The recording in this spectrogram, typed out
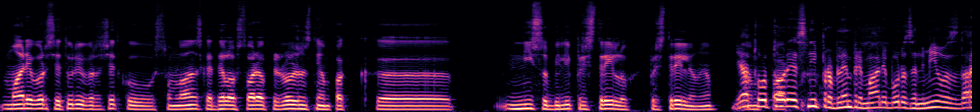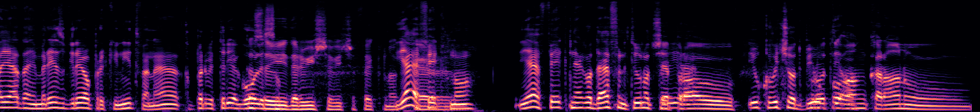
Marijo Vrsi je tudi v začetku spomladanskega dela ustvarjal priložnosti, ampak uh, niso bili pri strelu. Pri strelu ja, ja to, ampak, to res ni problem pri Marijo. Zanimivo zdaj je, da jim res grejo prekinitve. Ne? Prvi tri goli. Se vidi, da je više, više efektno. Je ker... efektno. Je efekt njegov, definitivno. Čeprav Ivkovič je odbil proti po... Ankaranu,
